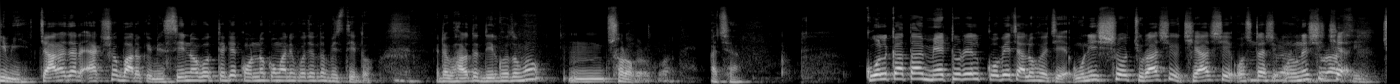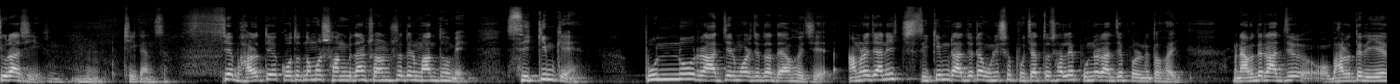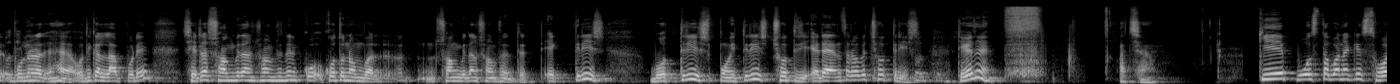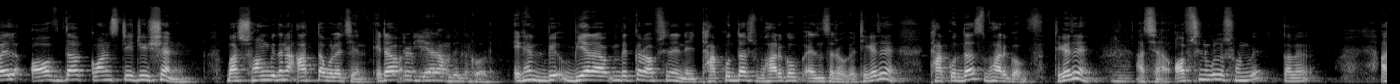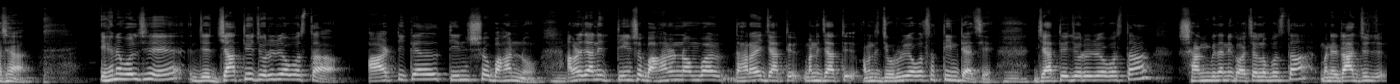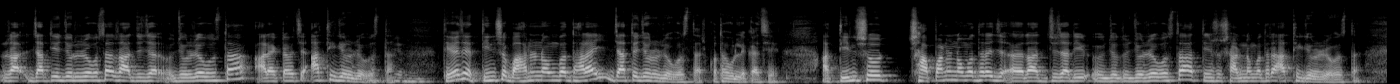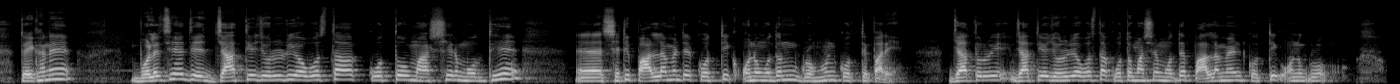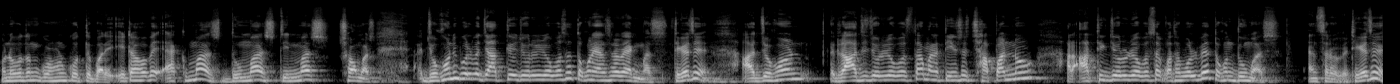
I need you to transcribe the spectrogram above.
কিমি চার হাজার একশো বারো কিমি শ্রীনগর থেকে কন্যাকুমারী পর্যন্ত বিস্তৃত। এটা ভারতের দীর্ঘতম সড়ক। আচ্ছা। কলকাতা মেট্রো রেল কবে চালু হয়েছে? উনিশশো চুরাশি ছিয়াশি অষ্টাশি উনিশশো চুরাশি। হুম। ঠিক আছে যে ভারতীয় কততম সংবিধান সংসদের মাধ্যমে সিকিমকে পূর্ণ রাজ্যের মর্যাদা দেওয়া হয়েছে? আমরা জানি সিকিম রাজ্যটা উনিশশো পঁচাত্তর সালে পূর্ণ রাজ্যে পরিণত হয়। মানে আমাদের রাজ্যে ভারতের ইয়ে পূর্ণ রাজ্য- হ্যাঁ অধিকার লাভ করে সেটা সংবিধান সংশোধন কত নম্বর? সংবিধান সংশোধন একত্রিশ বত্রিশ পঁয়ত্রিশ ছত্রিশ এটা অ্যান্সার হবে ছত্রিশ। ঠিক আছে? আচ্ছা। কে প্রস্তাবনাকে সোয়েল অফ দ্য কনস্টিটিউশন বা সংবিধানের আত্মা বলেছেন? এটা বি আর আম্বেদকর। এখানে বি- বি আর আম্বেদকর অপশানে নেই। ঠাকুরদাস ভার্গব অ্যান্সার হবে ঠিক আছে? ঠাকুরদাস ভার্গব ঠিক আছে? আচ্ছা অপশানগুলো শুনবে তাহলে। আচ্ছা এখানে বলছে যে জাতীয় জরুরি অবস্থা আর্টিকেল তিনশো বাহান্ন। আমরা জানি তিনশো বাহান্ন নম্বর ধারায় জাতীয় মানে জাতীয় আমাদের জরুরি অবস্থা তিনটে আছে। জাতীয় জরুরি অবস্থা সাংবিধানিক অচল অবস্থা মানে রাজ্য জাতীয় জরুরি অবস্থা রাজ্য জরুরি অবস্থা আর একটা হচ্ছে আর্থিক জরুরি অবস্থা। ঠিক আছে? তিনশো বাহান্ন নম্বর ধারায় জাতীয় জরুরি অবস্থার কথা উল্লেখ আছে। আর তিনশো ছাপ্পান্ন নম্বর ধারায় রাজ্য জারি জরুরি অবস্থা আর তিনশো ষাট নম্বর ধারায় আর্থিক জরুরি অবস্থা। তো এখানে বলেছে যে জাতীয় জরুরি অবস্থা কত মাসের মধ্যে সেটি পার্লামেন্টের কর্তৃক অনুমোদন গ্রহণ করতে পারে। জাতীয় জরুরি অবস্থা কত মাসের মধ্যে পার্লামেন্ট কর্তৃক অনুগ্রহ অনুমোদন গ্রহণ করতে পারে? এটা হবে এক মাস, দু মাস, তিন মাস, ছ মাস। যখনই বলবে জাতীয় জরুরি অবস্থা তখন অ্যান্সার হবে এক মাস, ঠিক আছে? আর যখন রাজ্য জরুরি অবস্থা মানে তিনশো ছাপ্পান্ন আর আর্থিক জরুরি অবস্থার কথা বলবে, তখন দু মাস। অ্যান্সার হবে ঠিক আছে?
